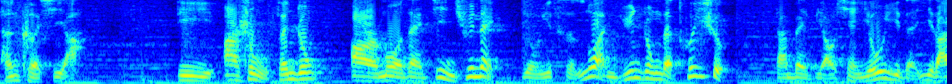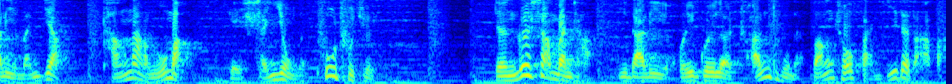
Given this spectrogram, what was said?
很可惜啊。第二十五分钟，奥尔莫在禁区内有一次乱军中的推射，但被表现优异的意大利门将唐纳鲁马给神勇的扑出去了。整个上半场，意大利回归了传统的防守反击的打法。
